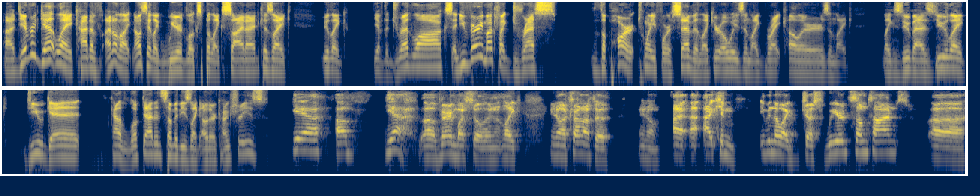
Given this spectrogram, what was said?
Uh, do you ever get like kind of I don't know, like I don't say like weird looks, but like side eyed because like you're like you have the dreadlocks and you very much like dress the part 24 7 like you're always in like bright colors and like like Zubaz, do you like do you get kind of looked at in some of these like other countries? Yeah, um, yeah, uh, very much so. And like you know, I try not to, you know, I I, I can even though I dress weird sometimes. uh,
